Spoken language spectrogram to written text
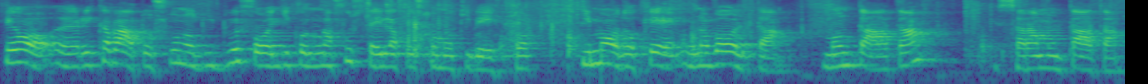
e ho eh, ricavato su uno dei due fogli con una fustella questo motivetto in modo che una volta montata che sarà montata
